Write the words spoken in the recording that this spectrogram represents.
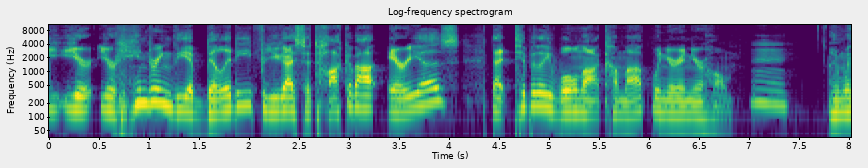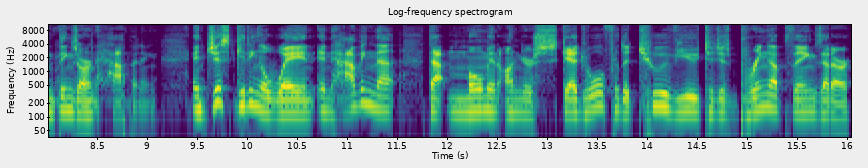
You're you're hindering the ability for you guys to talk about areas that typically will not come up when you're in your home and when things aren't happening. And just getting away and, and having that that moment on your schedule for the two of you to just bring up things that are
